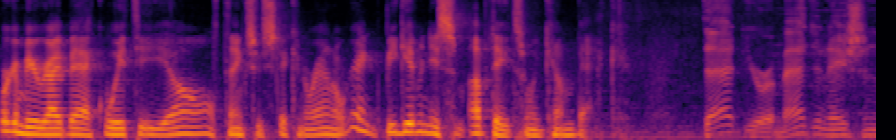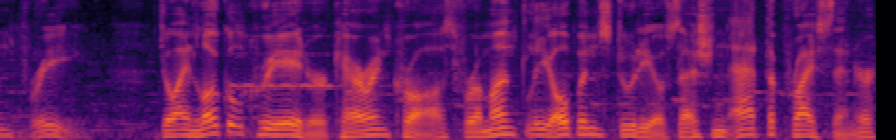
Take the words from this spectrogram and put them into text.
We're going to be right back with you, y'all. Thanks for sticking around. We're going to be giving you some updates when we come back. That your imagination free. Join local creator Karen Cross for a monthly open studio session at the Price Center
